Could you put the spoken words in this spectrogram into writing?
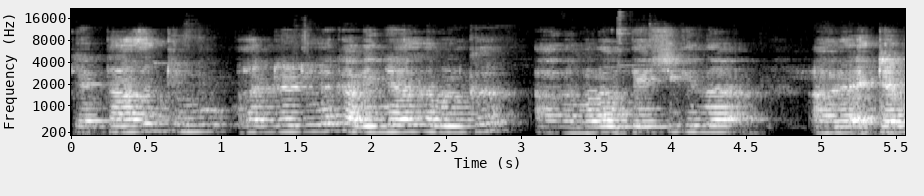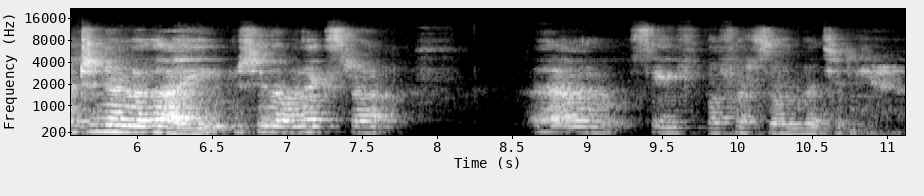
ടെൻ തൗസൻഡ് ടു ഹൺഡ്രഡിന് കവിഞ്ഞാൽ നമ്മൾക്ക് നമ്മളെ ഉദ്ദേശിക്കുന്ന ആ ഒരു അറ്റംപ്റ്റിനുള്ളതായി പക്ഷെ നമ്മൾ എക്സ്ട്രാ ഒരു സേഫ് ബഫർ സോൺ വെച്ചിരിക്കുകയാണ്.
